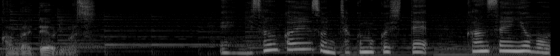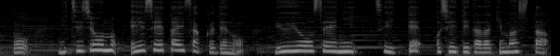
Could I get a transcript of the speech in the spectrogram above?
考えております。え二酸化塩素に着目して感染予防と日常の衛生対策での有用性について教えていただきました。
